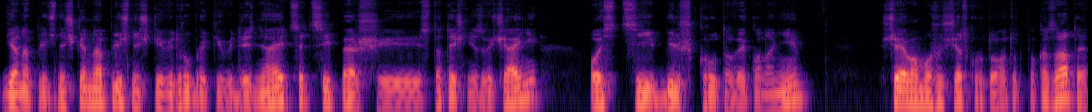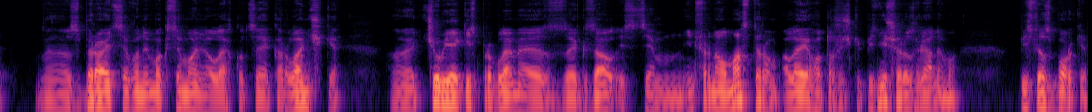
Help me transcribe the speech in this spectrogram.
Є наплічнички. Наплічнички від рубриків відрізняються. Ці перші статичні, звичайні. Ось ці більш круто виконані. Що я вам можу ще з крутого тут показати? Е, Збираються вони максимально легко, це карланчики. Е, Чув я якісь проблеми з Exal з цим Infernal Master, але його трошечки пізніше розглянемо після зборки.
